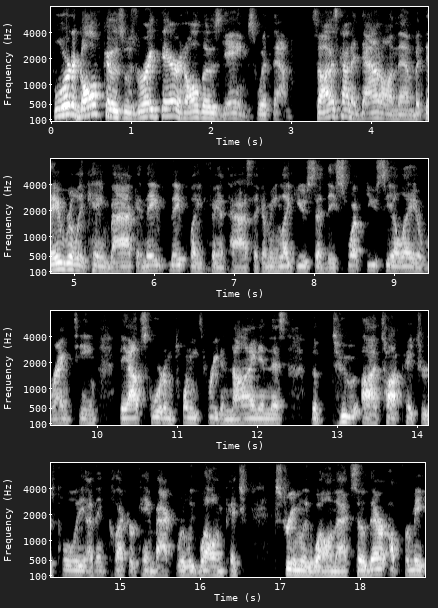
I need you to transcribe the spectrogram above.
Florida Gulf Coast was right there in all those games with them. So I was kind of down on them, but they really came back and they they played fantastic. I mean, like you said, they swept UCLA, a ranked team. They outscored them 23 to 9 in this. The two uh, top pitchers, totally, I think Klecker came back really well and pitched extremely well in that. So they're up for me.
